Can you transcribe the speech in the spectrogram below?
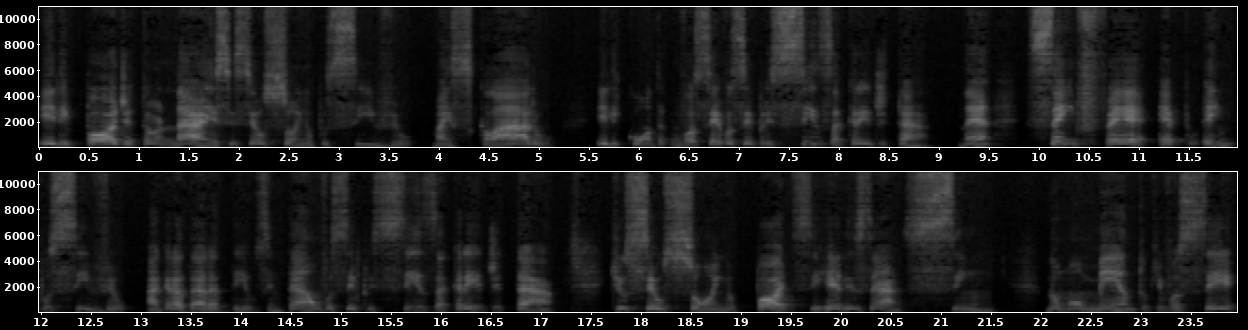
Ele pode tornar esse seu sonho possível mas claro, ele conta com você, você precisa acreditar, né? Sem fé é, é impossível agradar a Deus. Então, você precisa acreditar que o seu sonho pode se realizar sim. no momento que você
